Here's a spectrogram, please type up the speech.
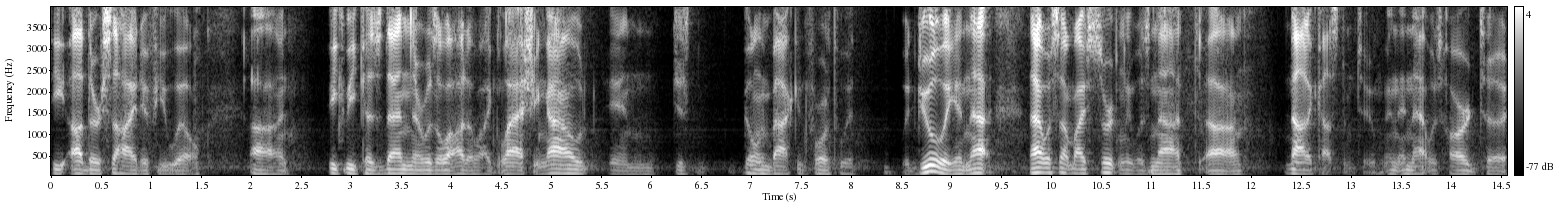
the other side, if you will, uh, because then there was a lot of like lashing out and just going back and forth with with Julie, and that that was something I certainly was not uh, not accustomed to, and, and that was hard to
